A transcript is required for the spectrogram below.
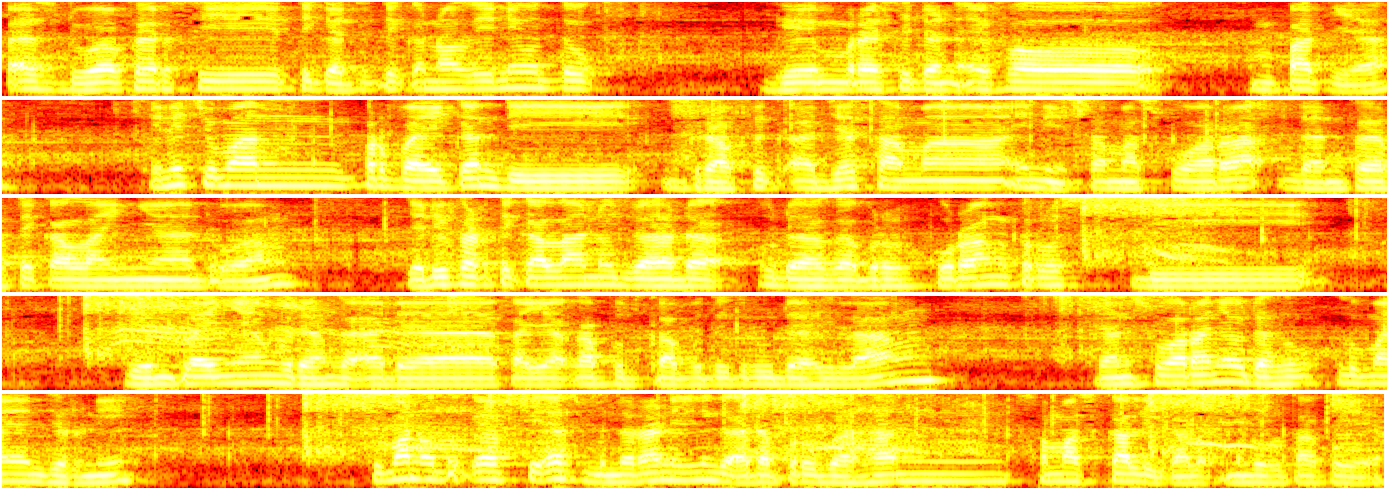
PS2 versi 3.0 ini untuk game Resident Evil 4 ya ini cuman perbaikan di grafik aja sama ini sama suara dan vertikal lainnya doang. Jadi vertikal line udah ada udah agak berkurang terus di gameplaynya udah nggak ada kayak kabut-kabut itu udah hilang dan suaranya udah lumayan jernih. Cuman untuk FPS beneran ini nggak ada perubahan sama sekali kalau menurut aku ya.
